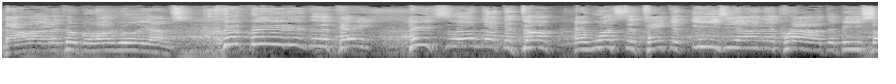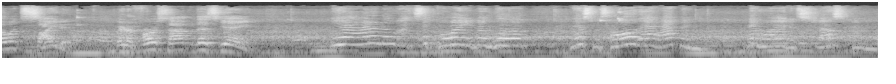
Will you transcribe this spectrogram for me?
Now Antetokounmpo on Williams. The. He slammed at the dunk and wants to take it easy on the crowd to be so excited in the first half of this game. Yeah, I don't know what's the point, but uh, this was all that happened. They wanted us just been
